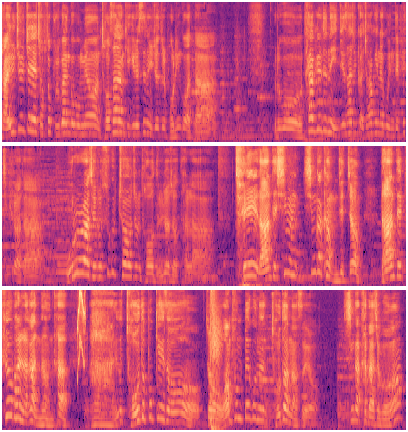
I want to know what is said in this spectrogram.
자 일주일째 접속 불가인 거 보면 저사양 기기를 쓰는 유저들 버린 것 같다. 그리고 타길드는 인증 사진까지 확인하고 있는데 패치 필요하다. 오로라 재료 수급처 좀 더 늘려줘 달라. 제일 나한테 심, 심각한 문제점. 나한테 퓨어 발라가 안 나온다. 아 이거 저도 뽑기에서 저 완품 빼고는 저도 안 나왔어요. 심각하다 저거.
